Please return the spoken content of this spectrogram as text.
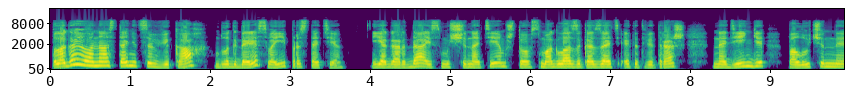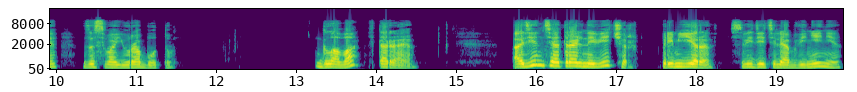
Полагаю, она останется в веках благодаря своей простоте. Я горда и смущена тем, что смогла заказать этот витраж на деньги, полученные за свою работу. Глава вторая. Один театральный вечер, премьера «Свидетеля обвинения»,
